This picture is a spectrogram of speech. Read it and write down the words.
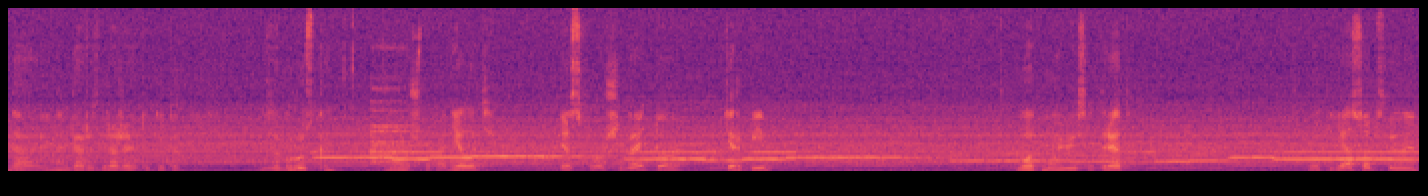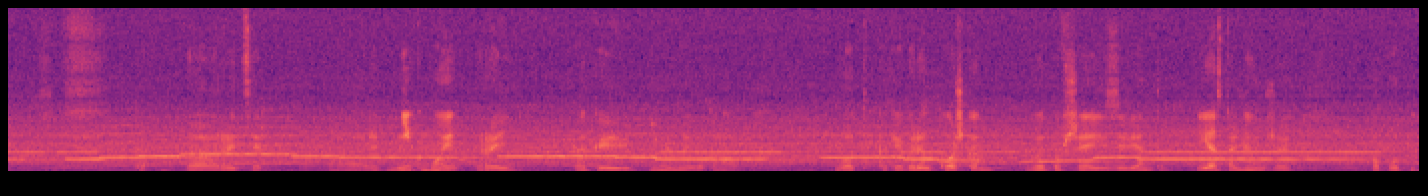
Да, иногда раздражает вот эта загрузка. Но что поделать. Если хочешь играть, то терпи. Вот мой весь отряд. Вот я, собственно, э, рыцарь. Э, ник мой Рейн, как и имя моего канала. Вот, как я говорил, кошка, выпавшая из ивента, и остальные уже попутно.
